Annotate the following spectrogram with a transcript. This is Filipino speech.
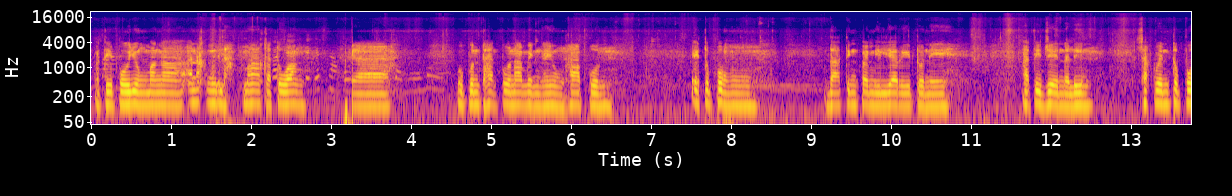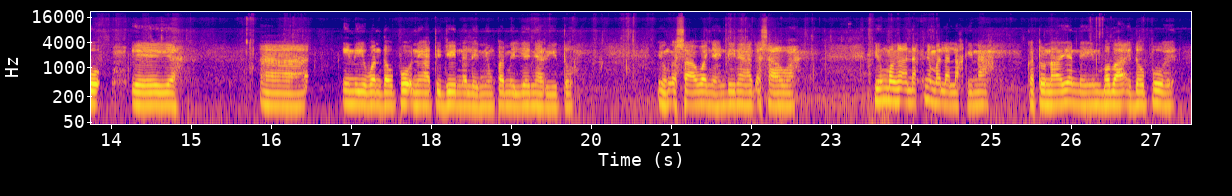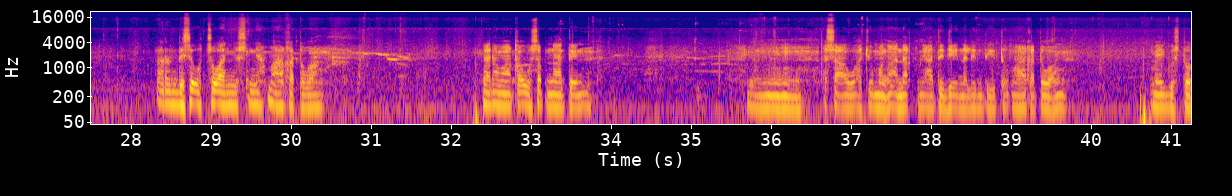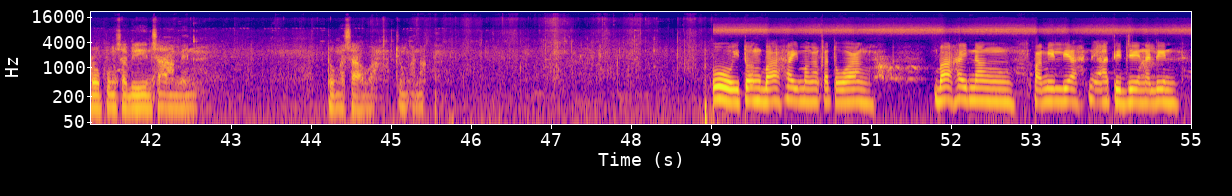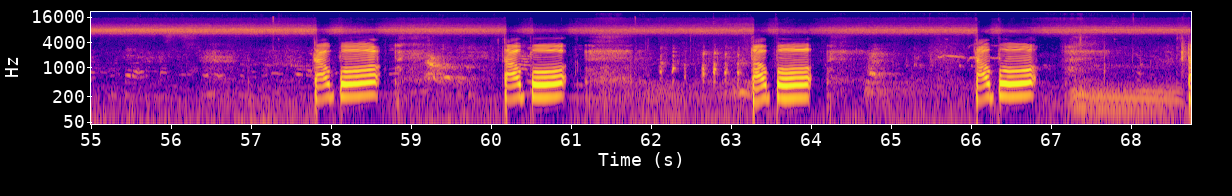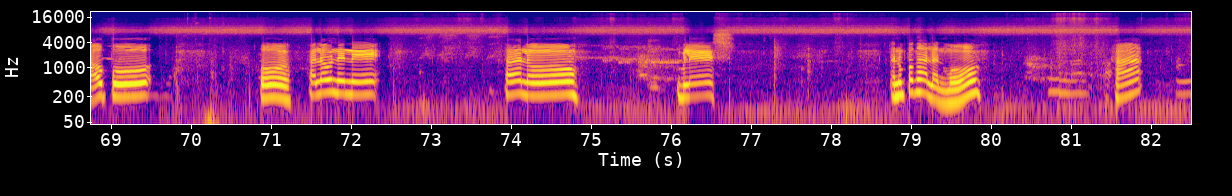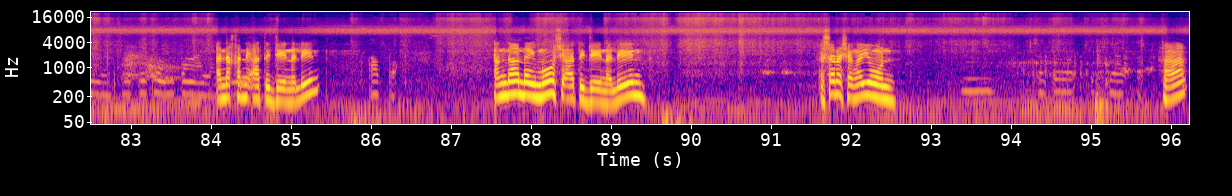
pati po yung mga anak nila mga katuwang. Kaya pupuntahan po namin ngayong hapon. Ito pong dating pamilya rito ni Ate Gina Lynn sa kwento po eh ah, iniwan daw po ni Ate Gina Lynn yung pamilya niya rito. Yung asawa niya hindi na nag-asawa. Yung mga anak niya malalaki na. Katunayan eh yung babae daw po eh parang 18 anyos niya mga katuwang. Para makausap natin yung asawa at yung mga anak ni Ate Jane Lynn dito mga katuwang may gusto raw pong sabihin sa amin itong asawa at yung anak. Oh ito ang bahay mga katuwang. Bahay ng pamilya ni Ate Jane Lynn Tao po. Tao po. Tao po. Tao po. Tao po. Oh, hello nene. Hello. Bless. Anong pangalan mo? Ha? Anak ka ni Ate Jenalyn? Apo. Ang nanay mo si Ate Jenalyn. Asa na siya ngayon? Ha?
